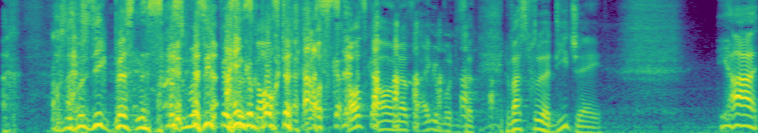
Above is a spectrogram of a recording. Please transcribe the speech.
Aus dem Musikbusiness. aus dem Musikbusiness raus, raus, rausgehauen hast, eingebuchtet hast. Du warst früher DJ. Ja,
